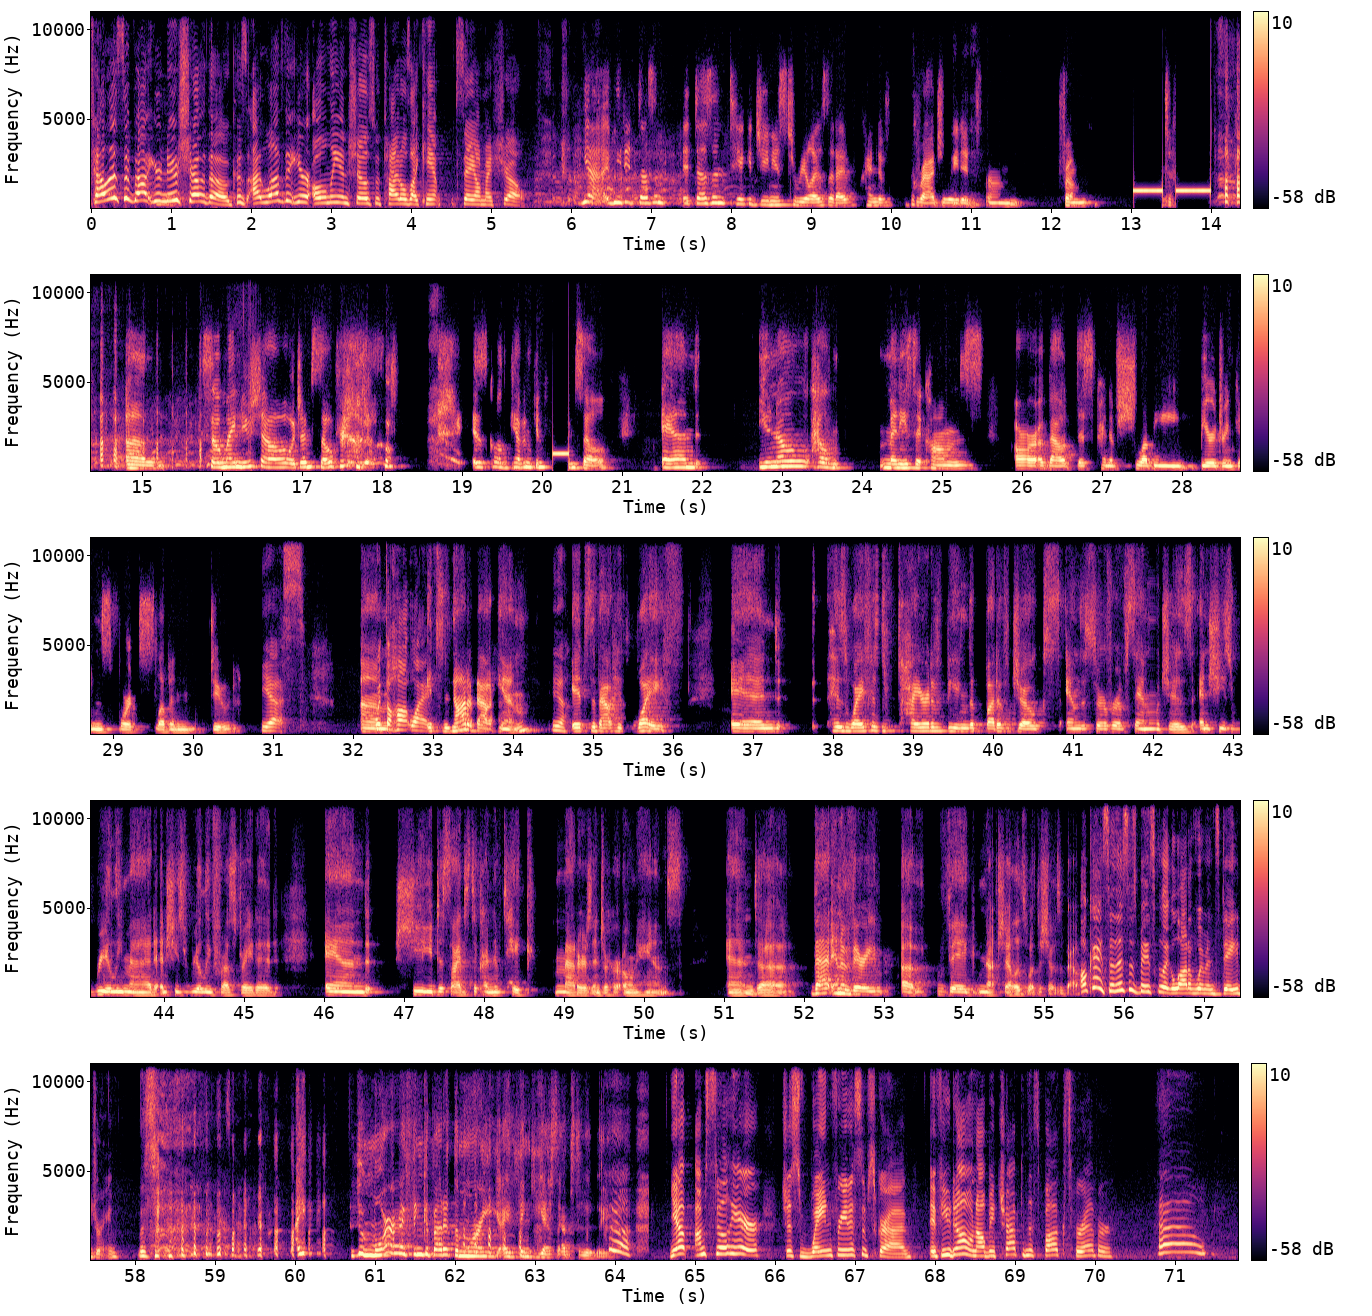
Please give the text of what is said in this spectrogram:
Tell us about your new show, though, because I love that you're only in shows with titles I can't say on my show. Yeah, I mean, it doesn't it doesn't take a genius to realize that I've kind of graduated from from to. um, so my new show, which I'm so proud of, is called Kevin Can Himself, and you know how many sitcoms are about this kind of schlubby, beer drinking, sports loving dude. Yes. Um, With the hot wife. It's not about him. Yeah. It's about his wife. And his wife is tired of being the butt of jokes and the server of sandwiches. And she's really mad and she's really frustrated. And she decides to kind of take matters into her own hands. And uh, that, in a very uh, vague nutshell, is what the show's about. Okay, so this is basically like a lot of women's daydream. I, the more I think about it, the more I think, yes, absolutely. yep, I'm still here, just waiting for you to subscribe. If you don't, I'll be trapped in this box forever. Ah.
